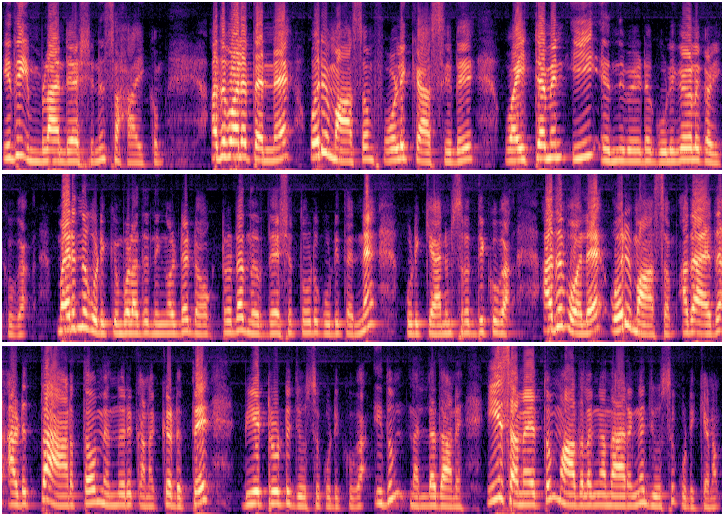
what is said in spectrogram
ഇത് ഇംപ്ലാന്റേഷന് സഹായിക്കും. അതുപോലെ തന്നെ ഒരു മാസം ഫോളിക് ആസിഡ് വൈറ്റമിൻ ഇ എന്നിവയുടെ ഗുളികകൾ കഴിക്കുക. മരുന്ന് കുടിക്കുമ്പോൾ അത് നിങ്ങളുടെ ഡോക്ടറുടെ നിർദ്ദേശത്തോടു കൂടി തന്നെ കുടിക്കാനും ശ്രദ്ധിക്കുക. അതുപോലെ ഒരു മാസം അതായത് അടുത്ത ആർത്തവം എന്നൊരു കണക്കെടുത്ത് ബീട്രൂട്ട് ജ്യൂസ് കുടിക്കുക. ഇതും നല്ലതാണ്. ഈ സമയത്തും മാതളങ്ങ നാരങ്ങ ജ്യൂസ് കുടിക്കണം.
